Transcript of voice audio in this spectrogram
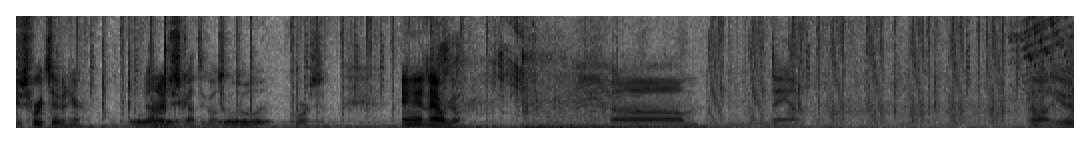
just 47 here. And I just got the Ghost Skulltula, of course. And now we're going. Um, damn. Come on, you.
